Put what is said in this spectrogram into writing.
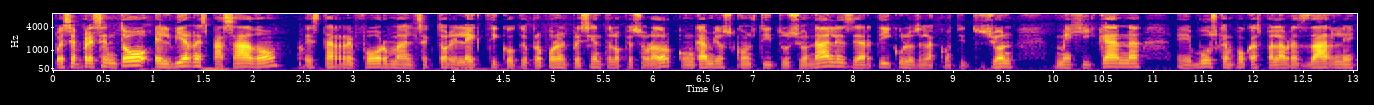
Pues se presentó el viernes pasado esta reforma al sector eléctrico que propone el presidente López Obrador con cambios constitucionales de artículos de la Constitución mexicana. Eh, busca en pocas palabras darle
